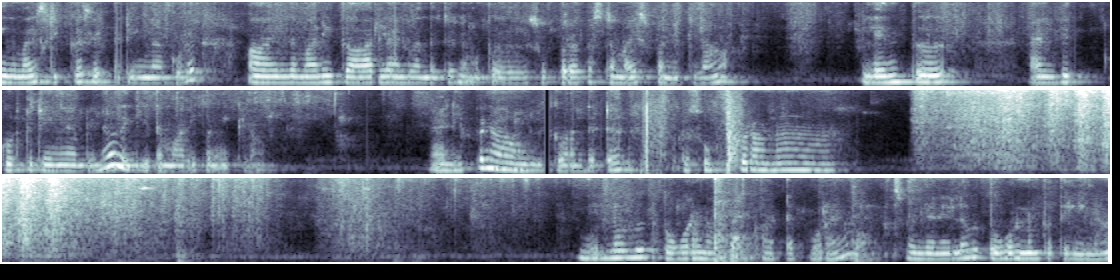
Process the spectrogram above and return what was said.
இந்த மாதிரி ஸ்டிக்கர்ஸ் எடுத்துட்டிங்கன்னா கூட இந்த மாதிரி கார்லேண்ட் வந்துட்டு நமக்கு சூப்பராக கஸ்டமைஸ் பண்ணிக்கலாம். லென்த்து அண்ட் வித் கொடுத்துட்டீங்க அப்படின்னா அதுக்கேற்ற மாதிரி பண்ணிக்கலாம். அண்ட் இப்போ நான் உங்களுக்கு வந்துட்டு ஒரு சூப்பரான நிலவு தோரணம் காட்ட போகிறேன் ஸோ இந்த நிலவு தோரணம் பார்த்தீங்கன்னா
